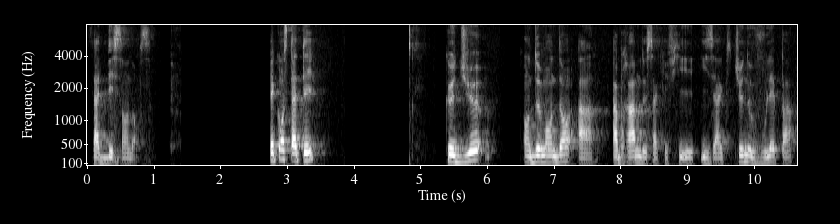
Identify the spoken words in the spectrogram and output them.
sa descendance. J'ai constaté que Dieu, en demandant à Abraham de sacrifier Isaac, Dieu ne voulait pas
